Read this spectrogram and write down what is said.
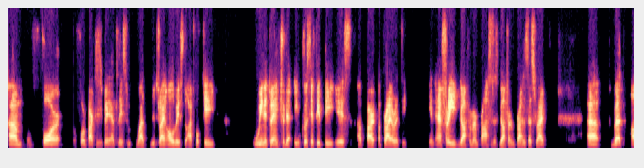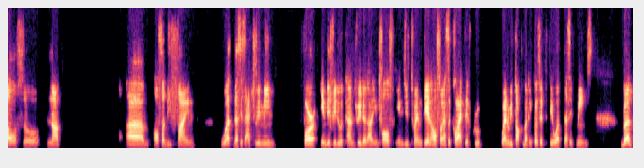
um, for for participate at least what we're trying always to advocate we need to ensure that inclusivity is a, a priority in every government process government processes right uh, but also not um, also define what does this actually mean for individual country that are involved in G20 and also as a collective group when we talk about inclusivity what does it means but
